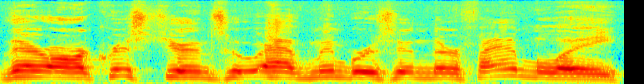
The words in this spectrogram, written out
There are Christians who have members in their family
